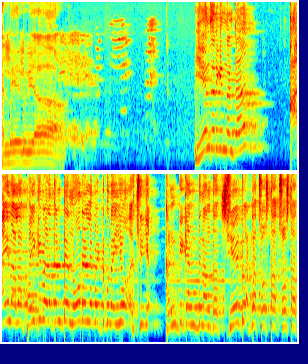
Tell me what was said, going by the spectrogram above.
అల్లేలుయా ఏం జరిగిందంట? ఆయన అలా పైకి వెళుతుంటే నోరెళ్ళి పెట్టుకుని అయ్యో చుయ్య కంటికి అందినంత చేటు అట్లా చూస్తా చూస్తా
